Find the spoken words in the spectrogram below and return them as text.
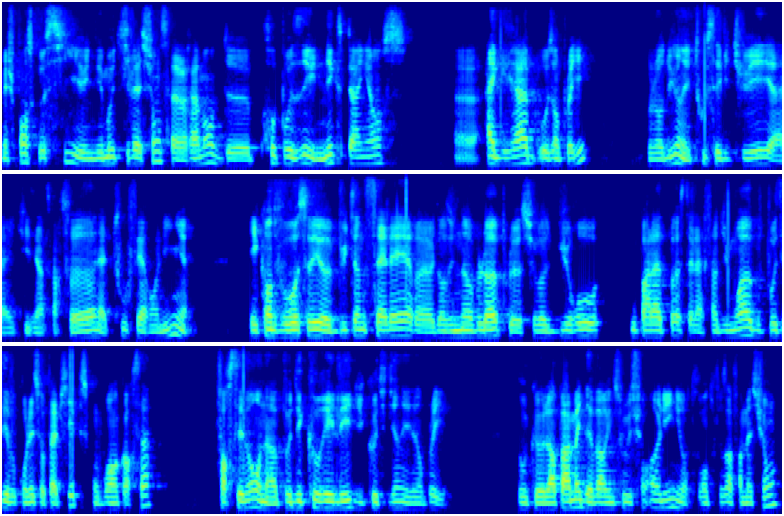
mais je pense qu'aussi une des motivations, c'est vraiment de proposer une expérience euh, agréable aux employés. Aujourd'hui, on est tous habitués à utiliser un smartphone, à tout faire en ligne. Et quand vous recevez votre butin de salaire euh, dans une enveloppe sur votre bureau ou par la poste à la fin du mois, vous posez vos congés sur papier, parce qu'on voit encore ça forcément, on est un peu décorrélé du quotidien des employés. Donc, euh, leur permettre d'avoir une solution en ligne où on toutes les informations,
